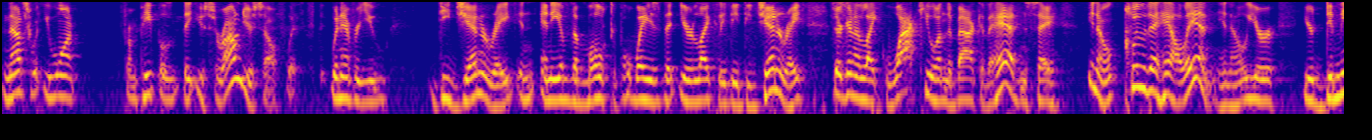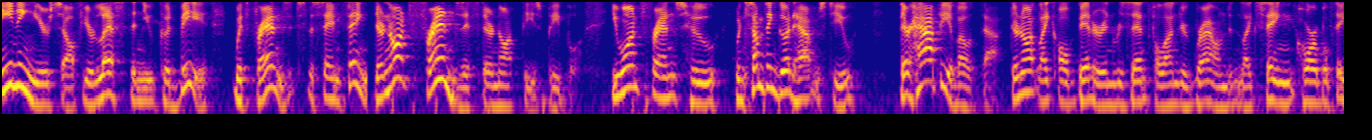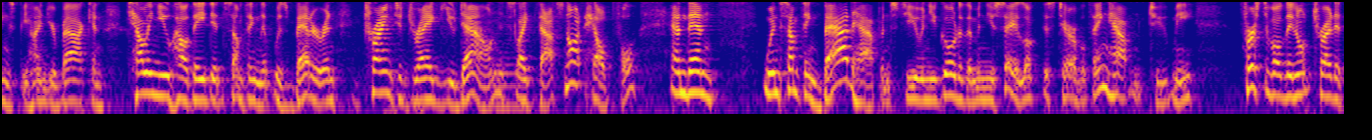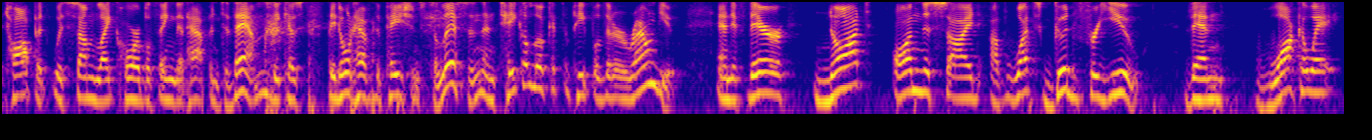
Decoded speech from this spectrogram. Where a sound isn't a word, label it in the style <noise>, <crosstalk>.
And that's what you want from people that you surround yourself with. Whenever you degenerate in any of the multiple ways that you're likely to degenerate, they're going to like whack you on the back of the head and say, you know, clue the hell in. You know, you're you're demeaning yourself. You're less than you could be. With friends, it's the same thing. They're not friends if they're not these people. You want friends who, when something good happens to you, they're happy about that. They're not like all bitter and resentful underground and like saying horrible things behind your back and telling you how they did something that was better and trying to drag you down. It's like that's not helpful. And then when something bad happens to you and you go to them and you say, Look, this terrible thing happened to me. First of all, they don't try to top it with some like horrible thing that happened to them <laughs> because they don't have the patience to listen and take a look at the people that are around you. And if they're not on the side of what's good for you, then walk away.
